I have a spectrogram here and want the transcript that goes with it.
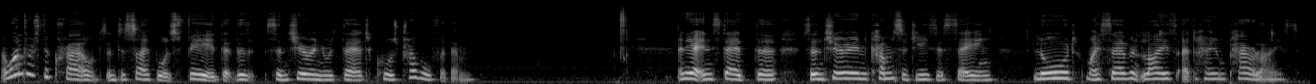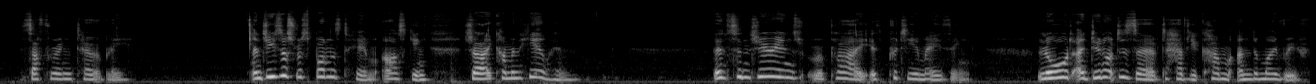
I wonder if the crowds and disciples feared that the centurion was there to cause trouble for them. And yet instead the centurion comes to Jesus saying, Lord, my servant lies at home paralyzed, suffering terribly. And Jesus responds to him, asking, Shall I come and heal him? The centurion's reply is pretty amazing. Lord, I do not deserve to have you come under my roof,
